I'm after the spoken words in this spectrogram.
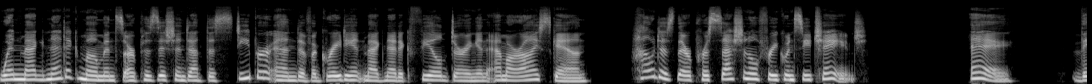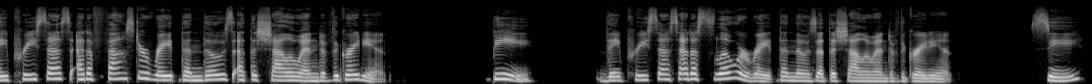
When magnetic moments are positioned at the steeper end of a gradient magnetic field during an MRI scan, how does their precessional frequency change? A. They precess at a faster rate than those at the shallow end of the gradient. B. They precess at a slower rate than those at the shallow end of the gradient. C.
